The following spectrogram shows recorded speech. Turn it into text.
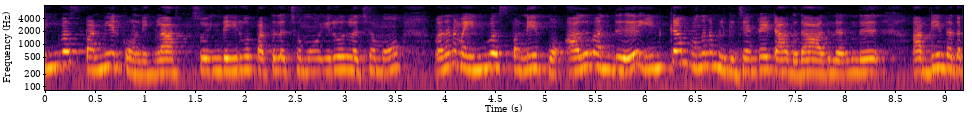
இன்வெஸ்ட் பண்ணியிருக்கோம் இல்லைங்களா? ஸோ இந்த இருபது பத்து லட்சமோ இருபது லட்சமோ வந்து நம்ம இன்வெஸ்ட் பண்ணியிருப்போம். அது வந்து இன்கம் வந்து நம்மளுக்கு ஜென்ரேட் ஆகுதா அதுலேருந்து அப்படின்றத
